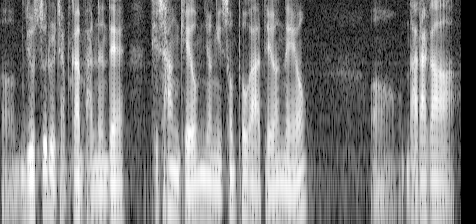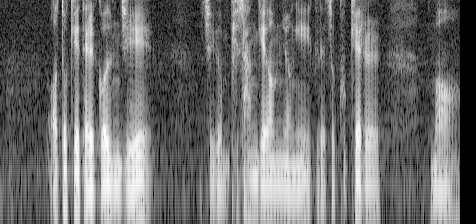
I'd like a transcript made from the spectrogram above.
어, 뉴스를 잠깐 봤는데 비상 계엄령이 선포가 되었네요. 어, 나라가 어떻게 될 건지 지금 비상 계엄령이 그래서 국회를 뭐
